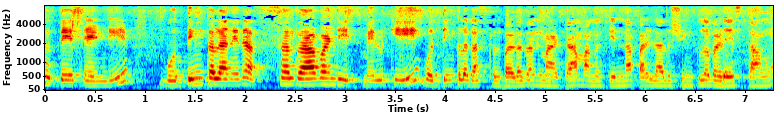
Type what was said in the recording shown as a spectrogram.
రుద్దేసేయండి బొద్దింకలు అనేది అస్సలు రావండి ఈ స్మెల్కి. బొద్దింకలకు అస్సలు పడదనమాట మనం తిన్న పళ్ళాలు షింకులో పడేస్తాము.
